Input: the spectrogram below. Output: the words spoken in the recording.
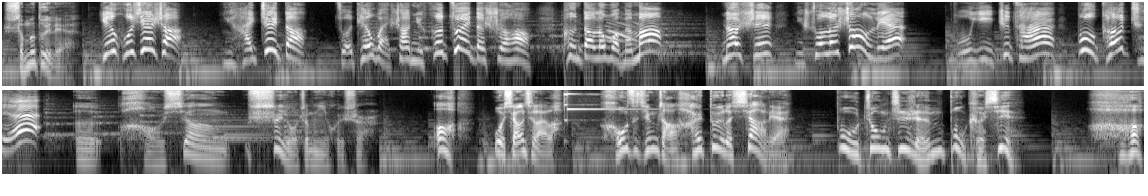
什么对联？银狐先生，你还记得昨天晚上你喝醉的时候碰到了我们吗？那时你说了上联，不义之财不可取。呃，好像是有这么一回事儿。哦，我想起来了，猴子警长还对了下联：不忠之人不可信。哈。”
